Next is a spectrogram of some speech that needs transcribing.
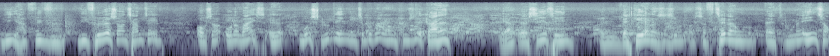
vi, har, vi, vi fører så en samtale, og så undervejs, øh, mod slutningen, så begynder hun pludselig at græde. Ja. Jeg siger til hende, hvad sker der? Så, hun, og så fortæller hun, at hun er ensom.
